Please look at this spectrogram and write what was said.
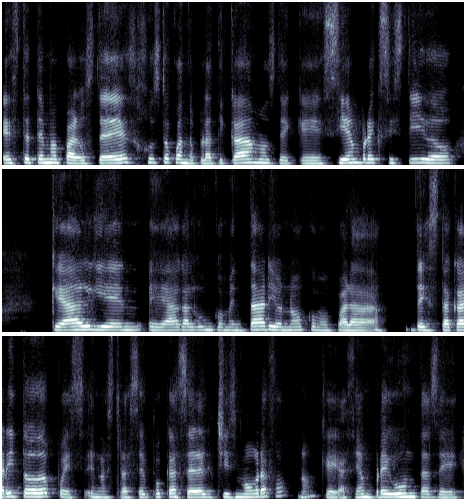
este tema para ustedes, justo cuando platicábamos de que siempre ha existido que alguien eh, haga algún comentario, ¿no? Como para destacar y todo, pues en nuestras épocas era el chismógrafo, ¿no? Que hacían preguntas de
